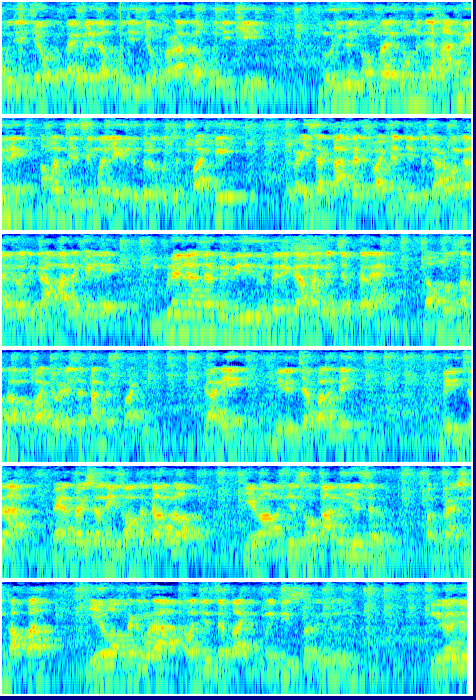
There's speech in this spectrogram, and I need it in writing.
పూజించి ఒక బైబిల్గా పూజించి ఒక పురాణగా పూజించి నూటికి తొంభై తొమ్మిది హామీల్ని అమలు చేసి మళ్ళీ ఎన్నికలకు వచ్చిన పార్టీ వైఎస్ఆర్ కాంగ్రెస్ పార్టీ అని చెప్పి గర్వంగా ఈరోజు గ్రామాలకు వెళ్ళి ఇప్పుడు వెళ్ళినా సరే మీ వీధి మీరు గ్రామాలకు చెప్తలే దమ్ము సత్తా పార్టీ వైఎస్ఆర్ కాంగ్రెస్ పార్టీ. కానీ మీరు ఏం చెప్పాలండి మీరు ఇచ్చిన మేనిఫెస్టోని ఈ సంవత్సర కాలంలో ఏ హామీ చేసి ఒక హామీ చేశారు. ఒక పెన్షన్ తప్ప ఏ ఒక్కటి కూడా అమలు చేసే బాధ్యత మీరు తీసుకోరు ఈరోజు ఈరోజు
